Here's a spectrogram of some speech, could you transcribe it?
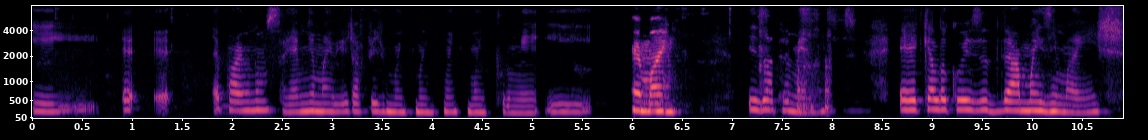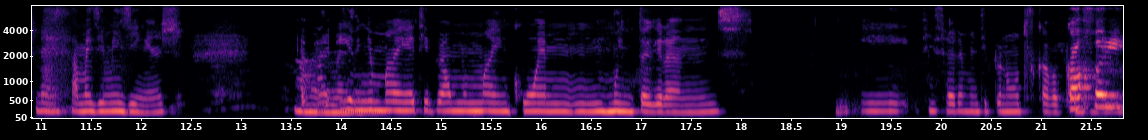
e é, é, é pá, eu não sei, a minha mãe já fez muito, muito, muito, muito por mim. E, é mãe. Exatamente. É aquela coisa de há mães e mães, né? Há mães e mãezinhas. Há mães e E a minha mãe é tipo, é uma mãe com é muito grande. E sinceramente, tipo, eu não a trocava por Qual foi,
